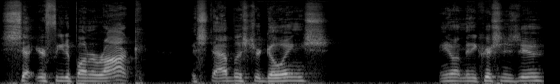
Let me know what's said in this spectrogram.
set your feet upon a rock, established your goings. And you know what many Christians do?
